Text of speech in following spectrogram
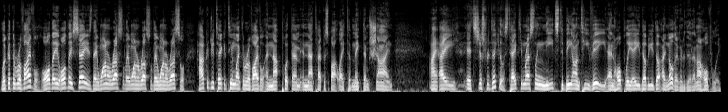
look at the revival. All they all they say is they want to wrestle, they want to wrestle, they want to wrestle. How could you take a team like the revival and not put them in that type of spotlight to make them shine? I, I it's just ridiculous. Tag team wrestling needs to be on TV, and hopefully AEW. I know they're going to do that. Not hopefully.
